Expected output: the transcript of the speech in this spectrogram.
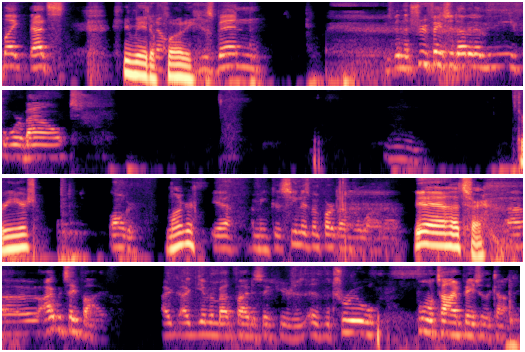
like that's he made you it know, funny. He's been he's been the true face of WWE for about Three years longer. longer. Yeah, I mean, because Cena's been part time for a while now. Yeah, that's fair. Uh, I would say five. I, I'd give him about five to six years as, as the true full time face of the company.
